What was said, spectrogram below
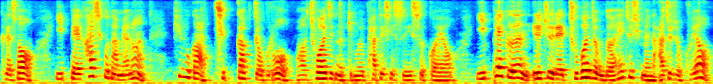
그래서 이팩 하시고 나면은 피부가 즉각적으로 아, 좋아진 느낌을 받으실 수 있을 거예요. 이 팩은 일주일에 두 번 정도 해주시면 아주 좋고요.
